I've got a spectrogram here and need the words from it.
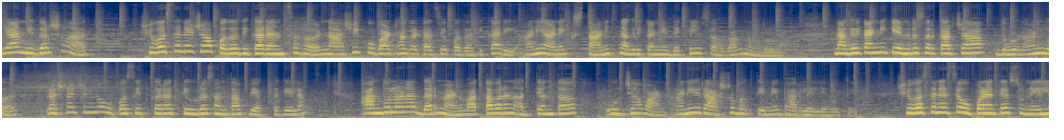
या निदर्शनात शिवसेनेच्या पदाधिकाऱ्यांसह नाशिक उबाठा गटाचे पदाधिकारी आणि अनेक स्थानिक नागरिकांनी देखील सहभाग नोंदवला. नागरिकांनी केंद्र सरकारच्या धोरणांवर प्रश्नचिन्ह उपस्थित करत तीव्र संताप व्यक्त केला. आंदोलनादरम्यान वातावरण अत्यंत ऊर्जावान आणि राष्ट्रभक्तीने भारलेले होते. शिवसेनेचे उपनेते सुनील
